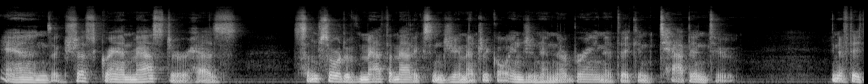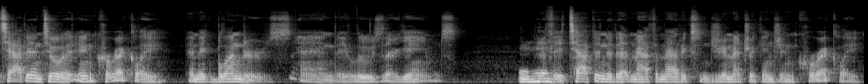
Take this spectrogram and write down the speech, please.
and a chess grandmaster has some sort of mathematics and geometrical engine in their brain that they can tap into. And if they tap into it incorrectly, they make blunders and they lose their games. Mm-hmm. If they tap into that mathematics and geometric engine correctly,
